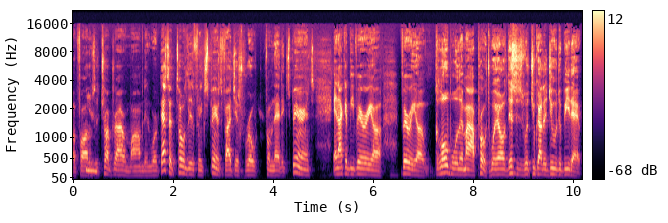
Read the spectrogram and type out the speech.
my father was a truck driver. Mom didn't work. That's a totally different experience. If I just wrote from that experience, and I could be very, uh, very uh, global in my approach. Well, this is what you got to do to be that.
